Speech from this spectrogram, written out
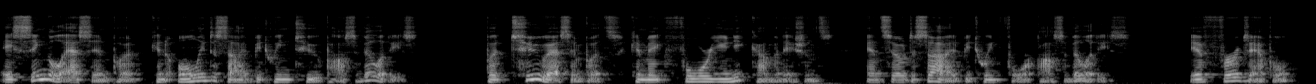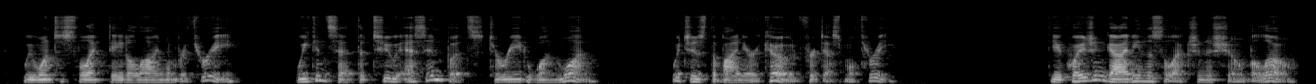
A single S input can only decide between two possibilities, but two S inputs can make four unique combinations and so decide between four possibilities. If, for example, we want to select data line number 3, we can set the two S inputs to read 1, 1, which is the binary code for decimal 3. The equation guiding the selection is shown below.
